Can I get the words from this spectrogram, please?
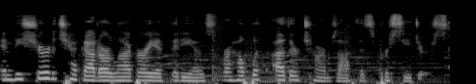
And be sure to check out our library of videos for help with other Charms Office procedures.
